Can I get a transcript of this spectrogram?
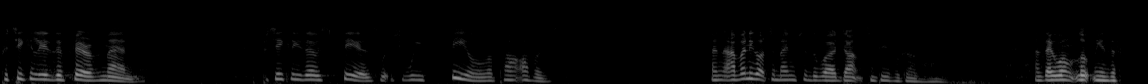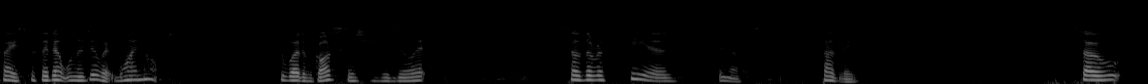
particularly the fear of men particularly those fears which we feel are part of us. And I've only got to mention the word dance, and people go, oh. and they won't look me in the face because they don't want to do it. Why not? The Word of God says you should do it. So there are fears in us, sadly. So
